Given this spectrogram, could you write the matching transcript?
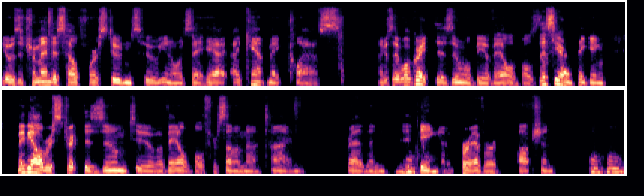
it was a tremendous help for students who you know would say hey i, I can't make class i could say well great the zoom will be available this year i'm thinking maybe i'll restrict the zoom to available for some amount of time rather than mm-hmm. it being a forever option mm-hmm.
